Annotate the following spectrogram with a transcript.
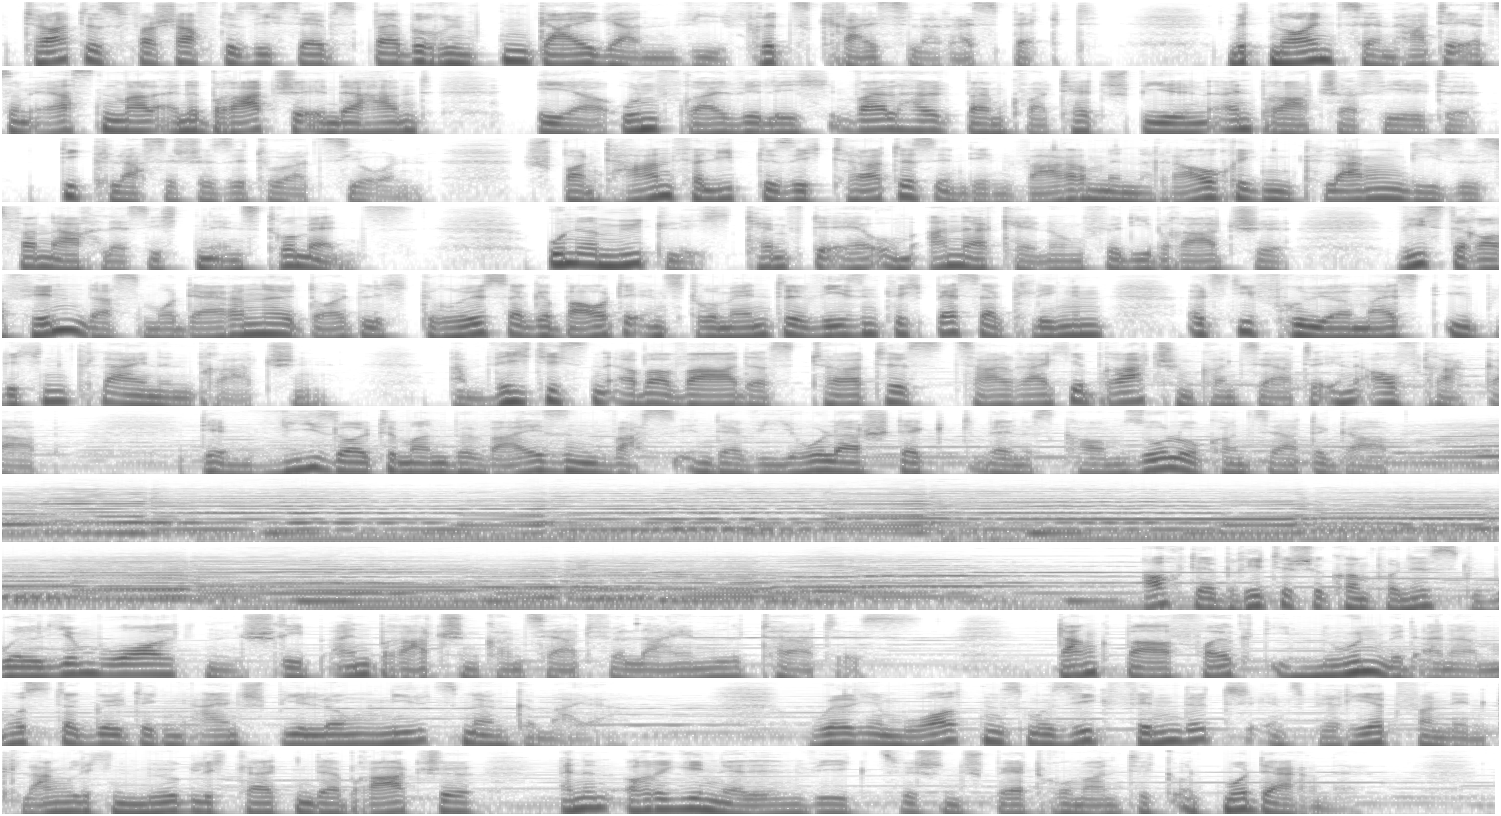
Curtis verschaffte sich selbst bei berühmten Geigern wie Fritz Kreisler Respekt. Mit 19 hatte er zum ersten Mal eine Bratsche in der Hand, eher unfreiwillig, weil halt beim Quartettspielen ein Bratscher fehlte, die klassische Situation. Spontan verliebte sich Törtes in den warmen, rauchigen Klang dieses vernachlässigten Instruments. Unermüdlich kämpfte er um Anerkennung für die Bratsche, wies darauf hin, dass moderne, deutlich größer gebaute Instrumente wesentlich besser klingen als die früher meist üblichen kleinen Bratschen. Am wichtigsten aber war, dass Törtes zahlreiche Bratschenkonzerte in Auftrag gab. Denn wie sollte man beweisen, was in der Viola steckt, wenn es kaum Solokonzerte gab? Auch der britische Komponist William Walton schrieb ein Bratschenkonzert für Lionel Curtis. Dankbar folgt ihm nun mit einer mustergültigen Einspielung Niels Mönkemeyer. William Waltons Musik findet, inspiriert von den klanglichen Möglichkeiten der Bratsche, einen originellen Weg zwischen Spätromantik und Moderne.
